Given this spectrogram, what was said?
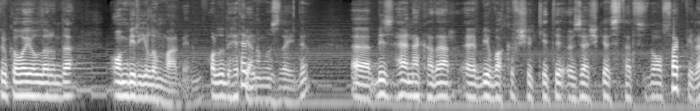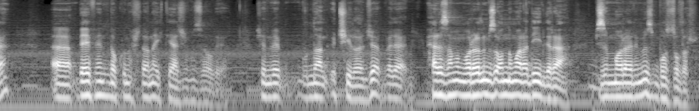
Türk Hava Yolları'nda 11 yılım var benim. Orada da hep Tabii. yanımızdaydı. Ee, biz her ne kadar e, bir vakıf şirketi, özel şirket statüsünde olsak bile e, beyefendi dokunuşlarına ihtiyacımız oluyor. Şimdi bundan 3 yıl önce böyle her zaman moralimiz on numara değildir ha. Bizim moralimiz bozulur.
